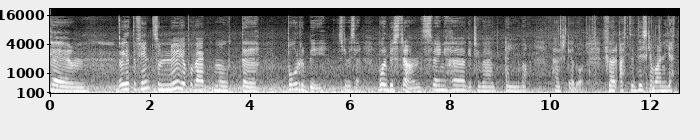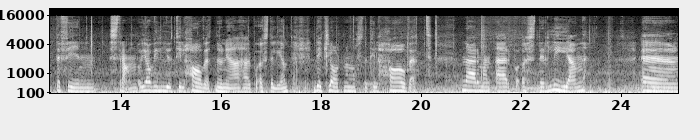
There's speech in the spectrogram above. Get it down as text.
Eh, det var jättefint. Så nu är jag på väg mot eh, Borby. Ska vi se. Borby strand. Sväng höger till väg 11. Här ska jag då. För att det ska vara en jättefin strand. Och jag vill ju till havet nu när jag är här på Österlen. Det är klart man måste till havet när man är på Österlen. Eh,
